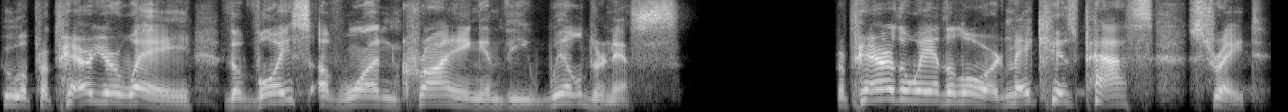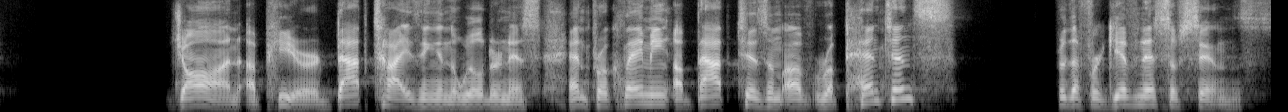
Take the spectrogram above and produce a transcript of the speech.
who will prepare your way, the voice of one crying in the wilderness. Prepare the way of the Lord, make his paths straight. John appeared, baptizing in the wilderness and proclaiming a baptism of repentance for the forgiveness of sins.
